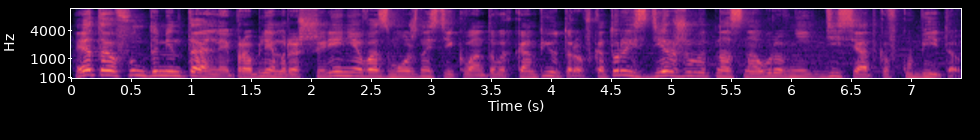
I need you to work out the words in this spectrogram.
Это фундаментальные проблемы расширения возможностей квантовых компьютеров, которые сдерживают нас на уровне десятков кубитов.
